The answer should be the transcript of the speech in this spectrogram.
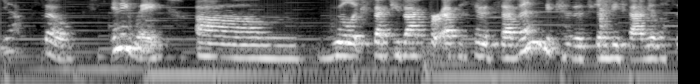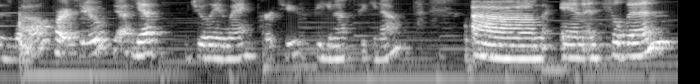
yeah. So anyway, um, we'll expect you back for episode seven because it's going to be fabulous as well. Part two. Yes. Yes. Julian Wang, part two, speaking up, speaking out. Um, and until then,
